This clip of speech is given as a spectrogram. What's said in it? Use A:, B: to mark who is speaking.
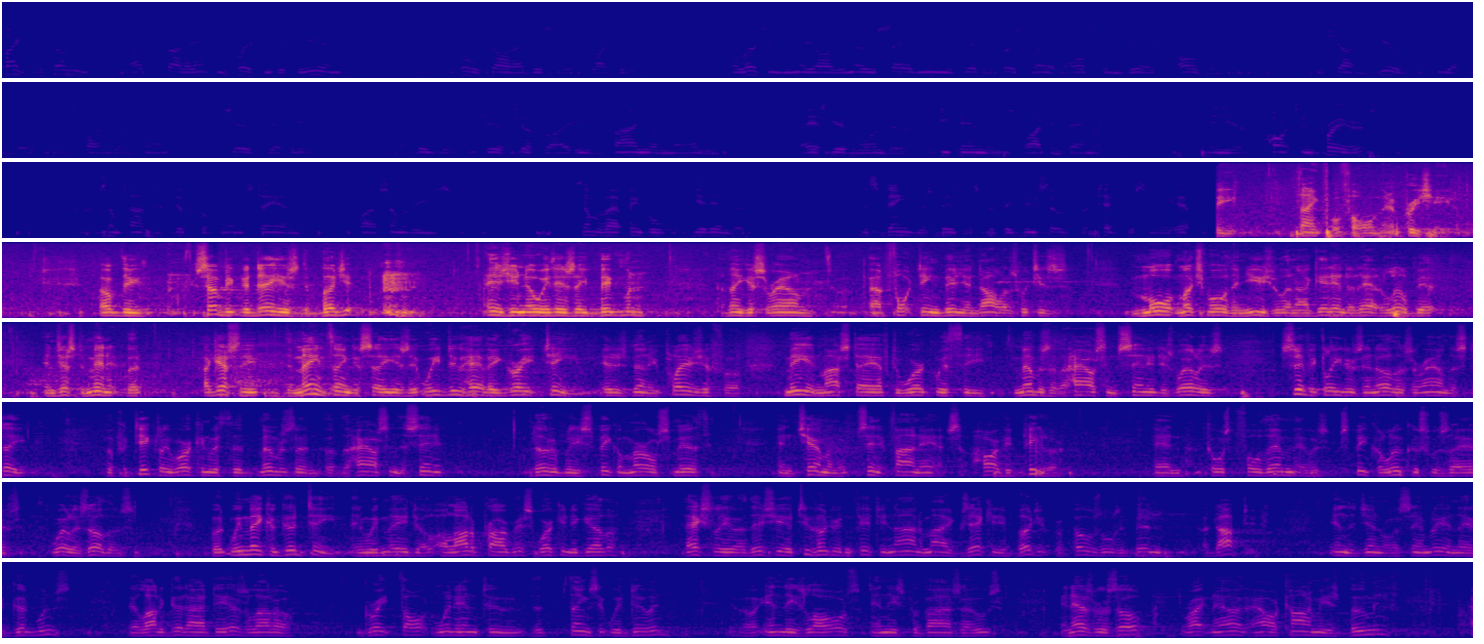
A: thank you for coming. I'll try to answer your questions at the end. Before we start, I'd just uh, like to alert you, you may already know, sad news, Deputy First Class Austin Derek Aldridge was shot and killed yesterday in Spartanburg County, Sheriff's Deputy. I spoke to Sheriff Chuck Wright. He was a fine young man, and I ask everyone to keep him, his wife, and family in your hearts and prayers sometimes it's difficult to understand why some of these, some of our people get into this dangerous business, but they do so to protect us, and we have to be thankful for them and appreciate them. Of the subject today is the budget. As you know, it is a big one. I think it's around about $14 billion, which is more, much more than usual, and I'll get into that a little bit in just a minute, but I guess the, the main thing to say is that we do have a great team. It has been a pleasure for me and my staff to work with the members of the House and Senate as well as civic leaders and others around the state, but particularly working with the members of, of the House and the Senate, notably Speaker Murrell Smith and Chairman of Senate Finance Harvey Peeler. And of course, before them, it was Speaker Lucas was there as well as others. But we make a good team, and we've made a, a lot of progress working together. Actually, uh, this year, 259 of my executive budget proposals have been adopted in the General Assembly, and they're good ones. There are a lot of good ideas, a lot of great thought went into the things that we're doing uh, in these laws, in these provisos. And as a result, right now, our economy is booming.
